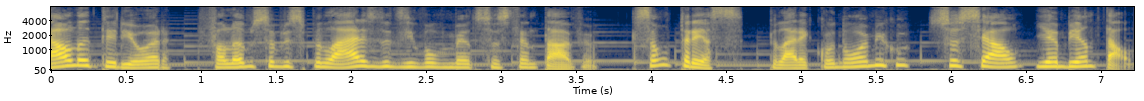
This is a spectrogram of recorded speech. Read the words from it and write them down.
Na aula anterior, falamos sobre os pilares do desenvolvimento sustentável, que são três: pilar econômico, social e ambiental.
